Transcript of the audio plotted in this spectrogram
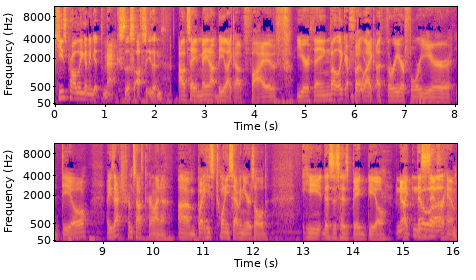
he's probably going to get the max this offseason. I would say it may not be like a five year thing, But like a but like a three or four year deal. He's actually from South Carolina, um, but he's 27 years old. He this is his big deal. No, like this no, is it uh, for him.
